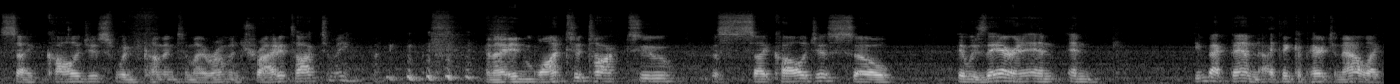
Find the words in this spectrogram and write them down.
psychologist would come into my room and try to talk to me. and I didn't want to talk to the psychologist, so it was there. And, and, and even back then, I think compared to now, like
